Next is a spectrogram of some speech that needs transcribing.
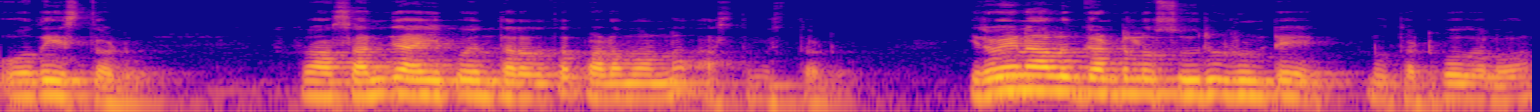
ఉదయిస్తాడు. సంధ్య అయిపోయిన తర్వాత పడమన్న అస్తమిస్తాడు. ఇరవై నాలుగు గంటలు సూర్యుడు ఉంటే నువ్వు తట్టుకోగలవా?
